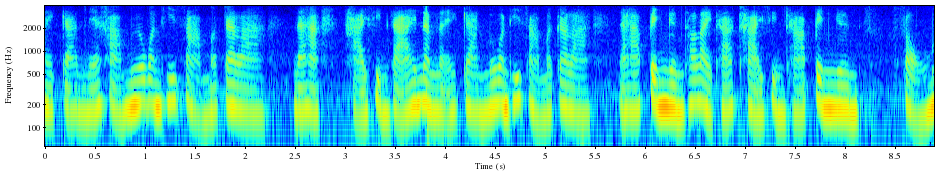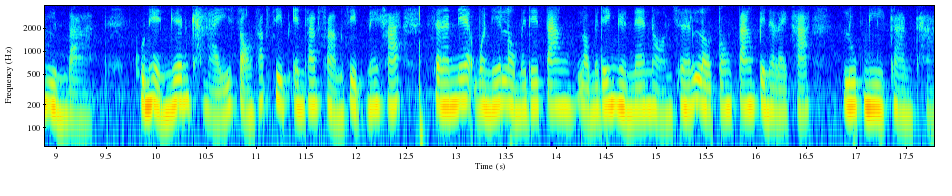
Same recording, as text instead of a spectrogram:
นายกันเนี่ยค่ะเมื่อวันที่ 3 มกรานะคะขายสินค้าให้นำนายกันเมื่อวันที่ 3 มกรานะคะเป็นเงินเท่าไหร่คะขายสินค้าเป็นเงิน 20,000 บาท คุณเห็นเงื่อนไข2ทับ10 n ทับ30ไหมคะ ฉะนั้นเนี่ยวันนี้เราไม่ได้ตั้งเราไม่ได้เงินแน่นอน ฉะนั้นเราต้องตั้งเป็นอะไรคะลูกหนี้การค้า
